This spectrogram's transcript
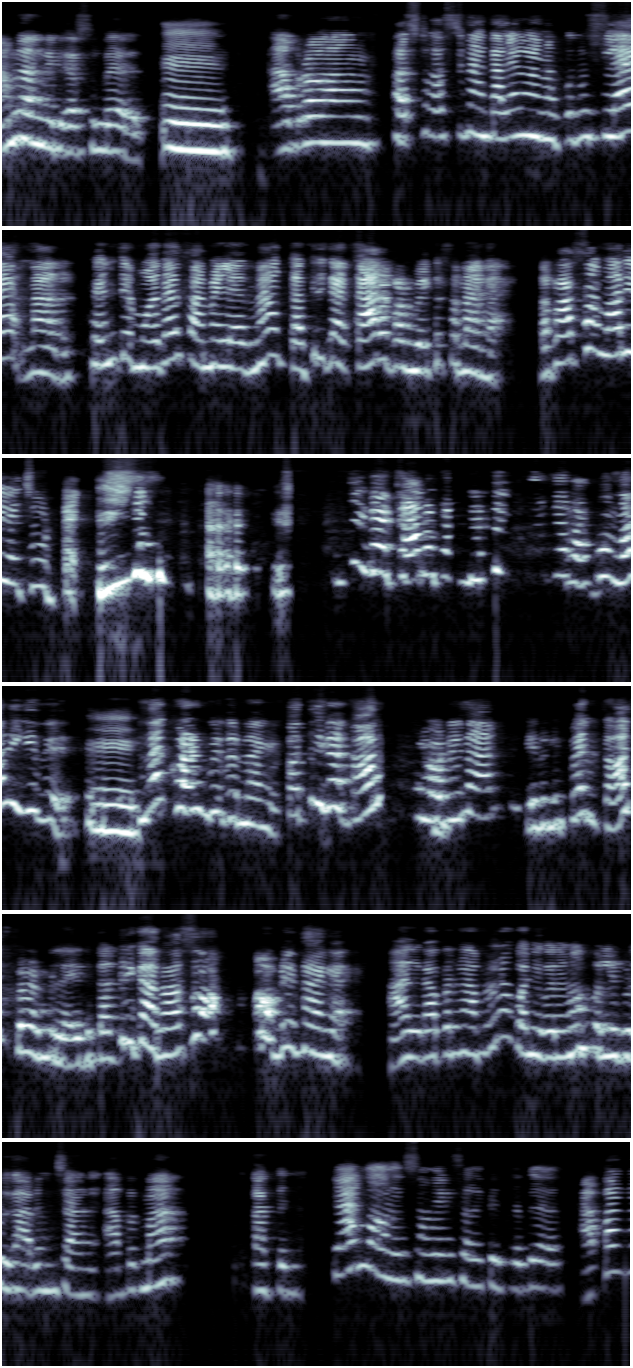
நம்மளாம் வீட்டுக்கார சொல்லுவாரு ம். அப்புறம் ஃபர்ஸ்ட் ஃபர்ஸ்ட் நான் கல்யாணம் ஆன புதுசுல நான் செஞ்ச முதல் சமையல் எதுனா கத்திரிக்காய் காரக்குழம்பு வைக்க சொன்னாங்க. ரசம் மாதிரி வச்சு விட்டேன். கத்திரிக்காய் காரக்குழம்பு ரசம் மாதிரி இருக்குது. என்ன குழம்பு சொன்னாங்க. கத்திரிக்காய் காரக்குழம்பு அப்படின்னா இதுக்கு பேர் காசு குழம்பு இல்ல இது கத்திரிக்காய் ரசம் அப்படின்னாங்க. அதுக்கப்புறம் அப்புறம் கொஞ்சம் கொஞ்சமா சொல்லி கொடுக்க ஆரம்பிச்சாங்க. அப்புறமா கத்து யாருமா உனக்கு சமையல் சொல்லி கொடுத்தது? அப்பா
